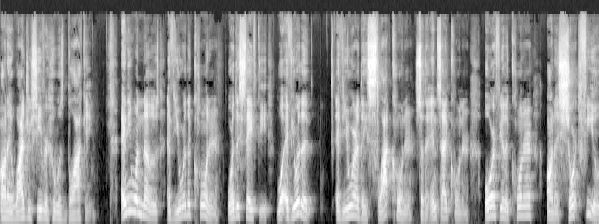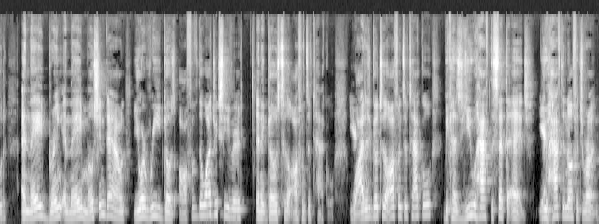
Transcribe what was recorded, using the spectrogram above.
on a wide receiver who was blocking. Anyone knows if you are the corner or the safety, well, if you're the if you are the slot corner, so the inside corner, or if you're the corner on a short field and they bring and they motion down, your read goes off of the wide receiver and it goes to the offensive tackle. Yeah. Why does it go to the offensive tackle? Because you have to set the edge. Yeah. You have to know if it's run.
